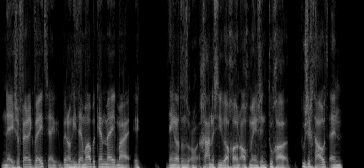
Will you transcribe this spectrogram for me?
Nee, zover ik weet. Ja, ik ben nog niet helemaal bekend mee. Maar ik denk dat het een orgaan is die wel gewoon algemeen zin toezicht houdt. En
